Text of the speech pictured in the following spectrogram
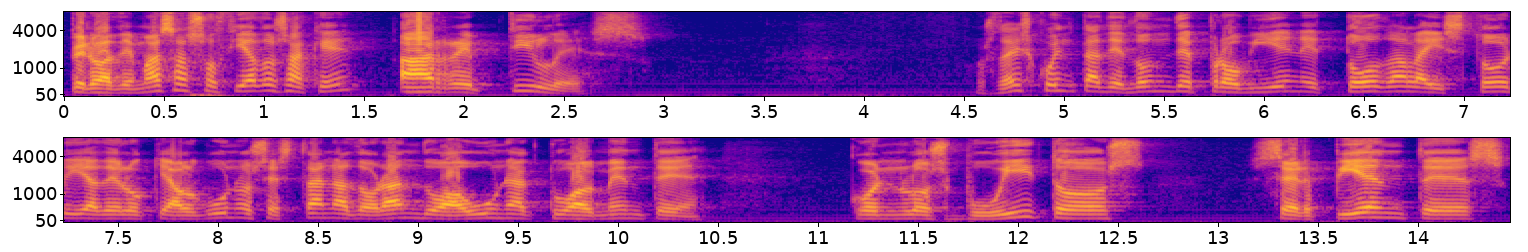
Pero además asociados a qué? A reptiles. ¿Os dais cuenta de dónde proviene toda la historia de lo que algunos están adorando aún actualmente con los buitos, serpientes,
